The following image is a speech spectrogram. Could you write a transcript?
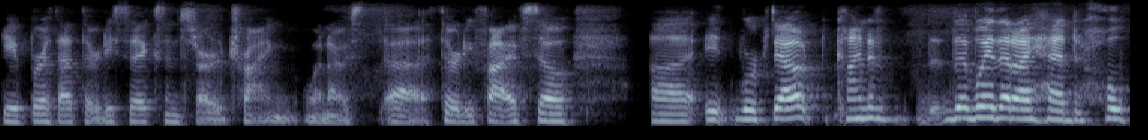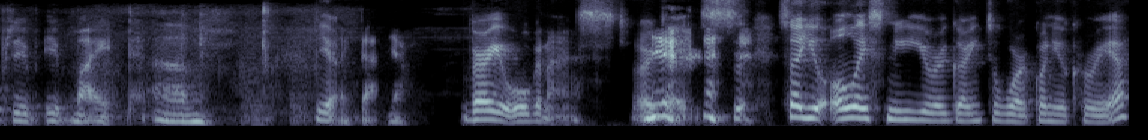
gave birth at 36 and started trying when I was uh, 35. So uh, it worked out kind of the way that I had hoped it, it might. Um, yeah. Like that. Yeah. Very organized. Okay. Yeah. So, so you always knew you were going to work on your career.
